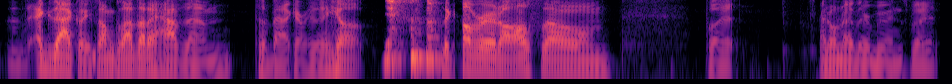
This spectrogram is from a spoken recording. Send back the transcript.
exactly. So I'm glad that I have them to back everything up to cover it all. So, um, but I don't know their moons, but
